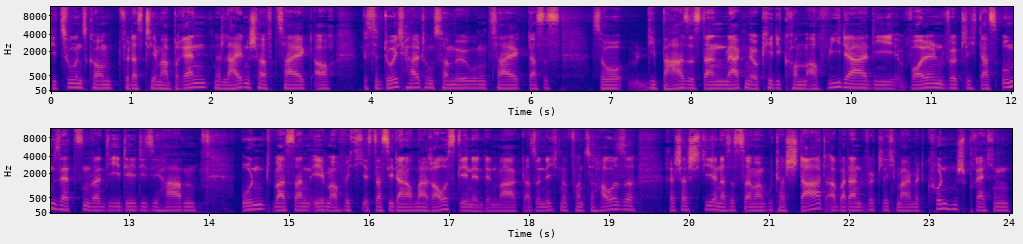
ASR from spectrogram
die zu uns kommt, für das Thema brennt, eine Leidenschaft zeigt, auch ein bisschen Durchhaltungsvermögen zeigt. Das ist so die Basis. Dann merken wir, okay, die kommen auch wieder, die wollen wirklich das umsetzen, weil die Idee, die sie haben. Und was dann eben auch wichtig ist, dass sie dann auch mal rausgehen in den Markt. Also nicht nur von zu Hause recherchieren, das ist zwar immer ein guter Start, aber dann wirklich mal mit Kunden sprechen,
